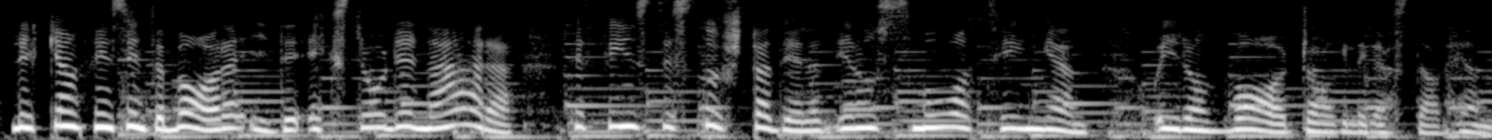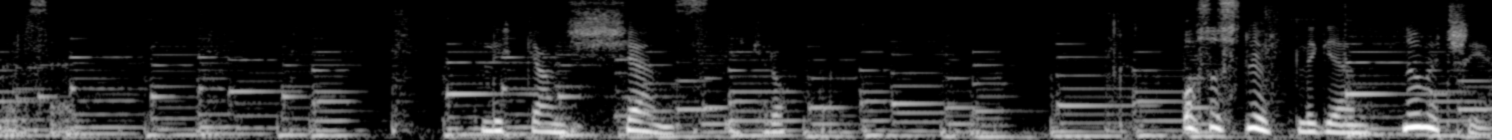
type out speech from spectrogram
Lyckan finns inte bara i det extraordinära. Det finns till största delen i de små tingen och i de vardagligaste av händelser. Lyckan känns i kroppen. Och så slutligen nummer tre,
